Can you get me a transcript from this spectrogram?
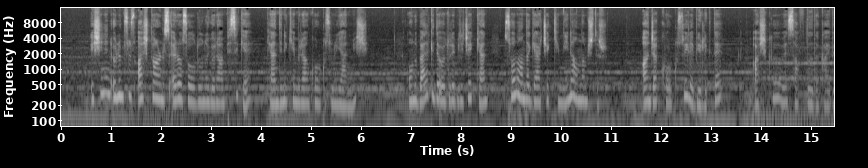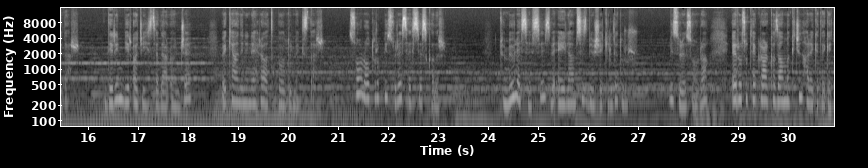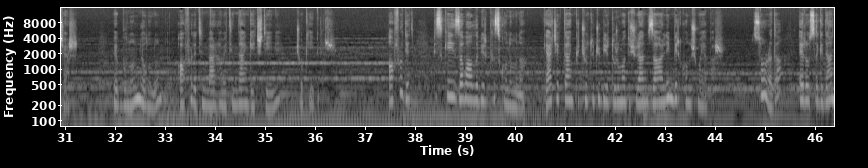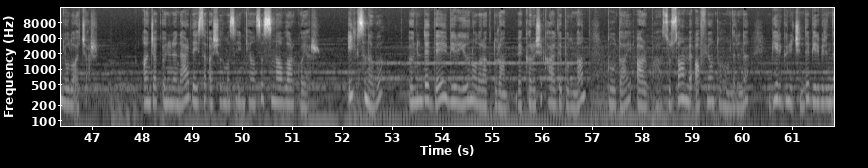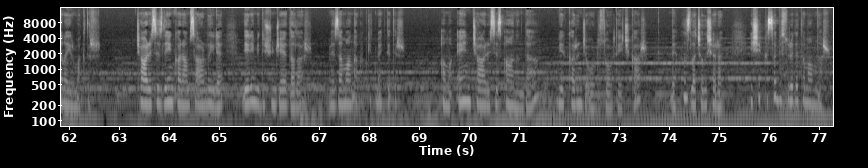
Eşinin ölümsüz aşk tanrısı Eros olduğunu gören Psike, kendini kemiren korkusunu yenmiş, onu belki de öldürebilecekken son anda gerçek kimliğini anlamıştır. Ancak korkusuyla birlikte aşkı ve saflığı da kaybeder. Derin bir acı hisseder önce ve kendini nehre atıp öldürmek ister. Sonra oturup bir süre sessiz kalır. Tümüyle sessiz ve eylemsiz bir şekilde durur. Bir süre sonra Eros'u tekrar kazanmak için harekete geçer ve bunun yolunun Afrodit'in merhametinden geçtiğini çok iyi bilir. Afrodit, Piske'yi zavallı bir kız konumuna, gerçekten küçültücü bir duruma düşüren zalim bir konuşma yapar. Sonra da Eros'a giden yolu açar. Ancak önüne neredeyse aşılması imkansız sınavlar koyar. İlk sınavı önünde dev bir yığın olarak duran ve karışık halde bulunan buğday, arpa, susam ve afyon tohumlarını bir gün içinde birbirinden ayırmaktır. Çaresizliğin karamsarlığı ile derin bir düşünceye dalar ve zaman akıp gitmektedir. Ama en çaresiz anında bir karınca ordusu ortaya çıkar ve hızla çalışarak işi kısa bir sürede tamamlar.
